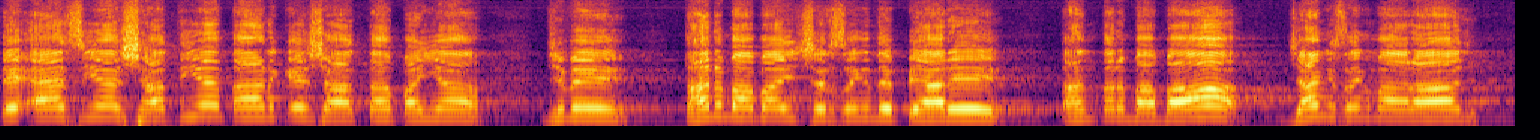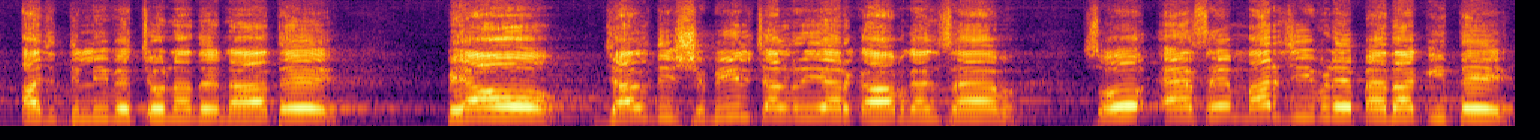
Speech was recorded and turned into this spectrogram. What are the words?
ਤੇ ਐਸੀਆਂ ਛਾਤੀਆਂ ਤਾਣ ਕੇ ਸ਼ਹਾਦਤਾਂ ਪਾਈਆਂ, ਜਿਵੇਂ ਧੰਨ ਬਾਬਾ ਈਸ਼ਰ ਸਿੰਘ ਦੇ ਪਿਆਰੇ ਧੰਨ ਧੰਨ ਬਾਬਾ ਜੰਗ ਸਿੰਘ ਮਹਾਰਾਜ, ਅੱਜ ਦਿੱਲੀ ਵਿੱਚ ਉਹਨਾਂ ਦੇ ਨਾਂ ਤੇ ਪਿਆਓ, ਜਲ ਦੀ ਸ਼ਬੀਲ ਚੱਲ ਰਹੀ ਹੈ ਰਕਾਬਗੰਜ ਸਾਹਿਬ। ਸੋ ਐਸੇ ਮਰ ਜੀਵੜੇ ਪੈਦਾ ਕੀਤੇ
